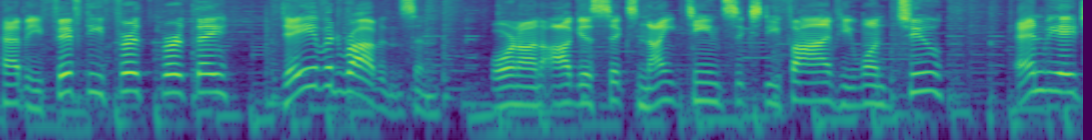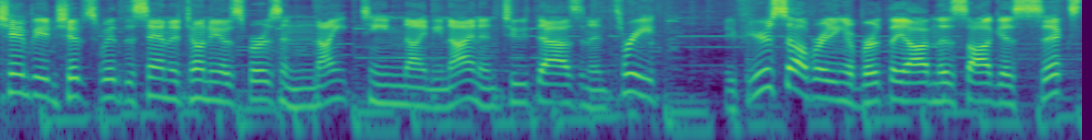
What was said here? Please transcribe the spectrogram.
Happy 55th birthday, David Robinson. Born on August 6, 1965, he won two NBA championships with the San Antonio Spurs in 1999 and 2003. If you're celebrating a birthday on this August 6th,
